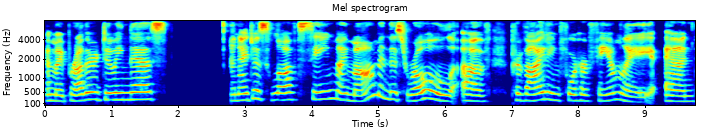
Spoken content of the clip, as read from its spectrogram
and my brother doing this. And I just loved seeing my mom in this role of providing for her family. And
